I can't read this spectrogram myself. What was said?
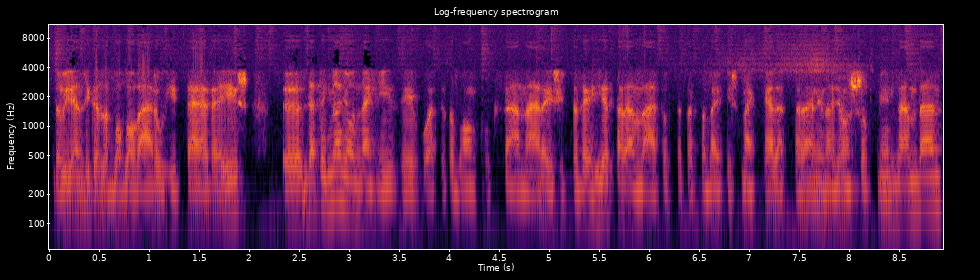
De ugyanez igaz a babaváró hitelre is, de hát egy nagyon nehéz év volt ez a bankok számára, és itt azért hirtelen változtak a szabályok is meg kellett felelni nagyon sok mindenben,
